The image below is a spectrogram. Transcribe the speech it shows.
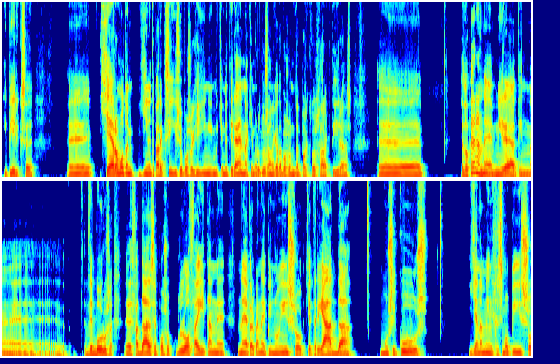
υπήρξε. Ε, χαίρομαι όταν γίνεται παρεξήγηση, όπως έχει γίνει και με τη Ρένα και με ρωτούσαν κατά πόσο ήταν παρκτός χαρακτήρας. Ε, εδώ πέρα, ναι, μοιραία την. Ε, δεν μπορούσα. Δεν φαντάζεσαι πόσο κουλό θα ήταν να έπρεπε να επινοήσω και 30 μουσικούς για να μην χρησιμοποιήσω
